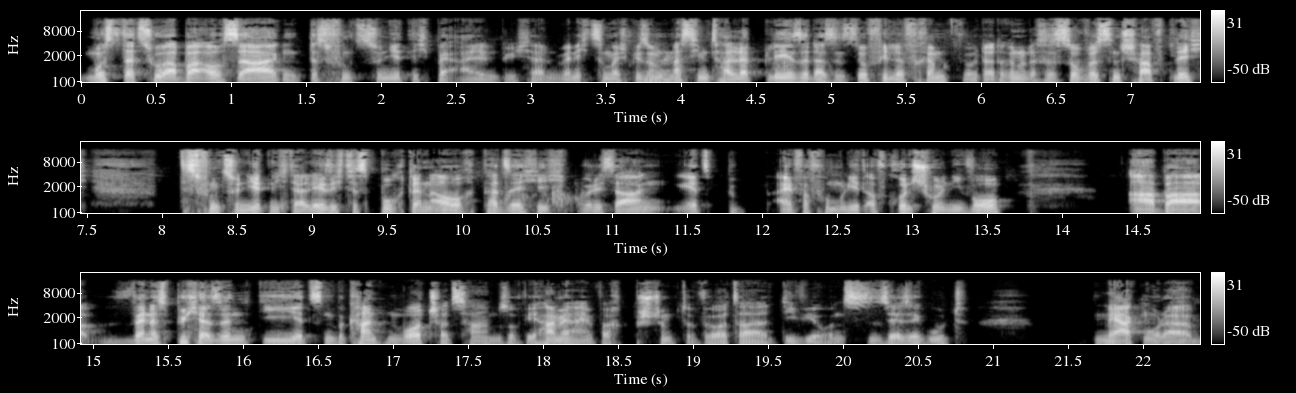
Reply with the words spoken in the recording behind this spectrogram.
Muss dazu aber auch sagen, das funktioniert nicht bei allen Büchern. Wenn ich zum Beispiel so ein mhm. Nassim Taleb lese, da sind so viele Fremdwörter drin und das ist so wissenschaftlich, das funktioniert nicht. Da lese ich das Buch dann auch tatsächlich, würde ich sagen, jetzt einfach formuliert auf Grundschulniveau. Aber wenn es Bücher sind, die jetzt einen bekannten Wortschatz haben, so wir haben ja einfach bestimmte Wörter, die wir uns sehr, sehr gut merken oder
